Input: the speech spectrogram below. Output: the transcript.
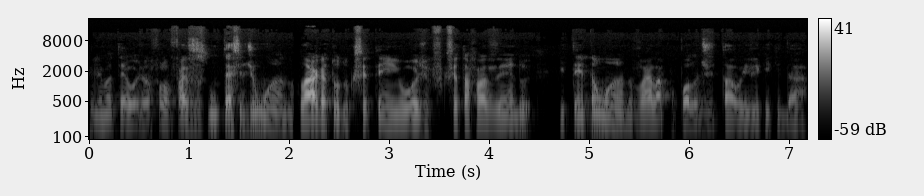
Eu lembro até hoje. Ela falou: faz um teste de um ano. Larga tudo que você tem hoje, que você está fazendo, e tenta um ano. Vai lá para o Polo Digital e vê o que, que dá.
